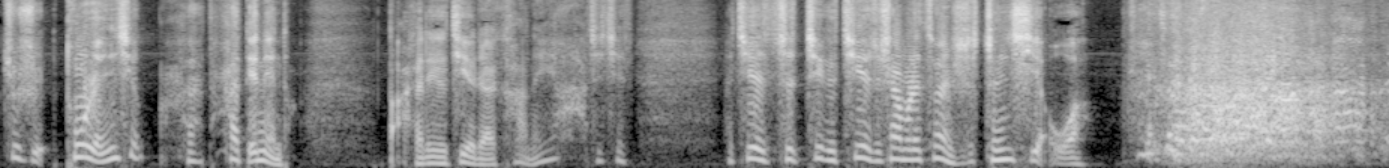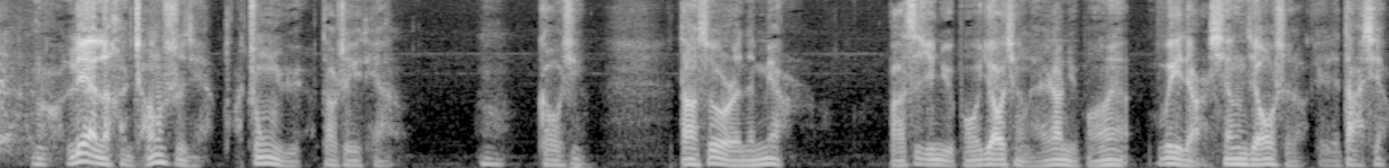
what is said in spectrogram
就是通人性，还还点点头，打开这个戒指看，哎呀，这戒，戒这这个戒指上面的钻石真小啊，啊，练了很长时间。终于到这一天了，嗯，高兴，当所有人的面把自己女朋友邀请来，让女朋友喂点香蕉似的给这大象。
